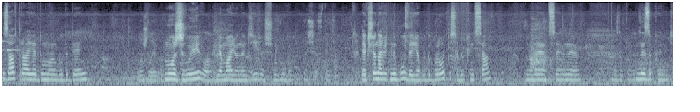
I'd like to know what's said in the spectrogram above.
Завтра, я думаю, буде день. можливо. Можливо, я маю надію, що буде. Пощастить. Якщо навіть не буде, я буду боротися до кінця. Мене це не, Не зупинить.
